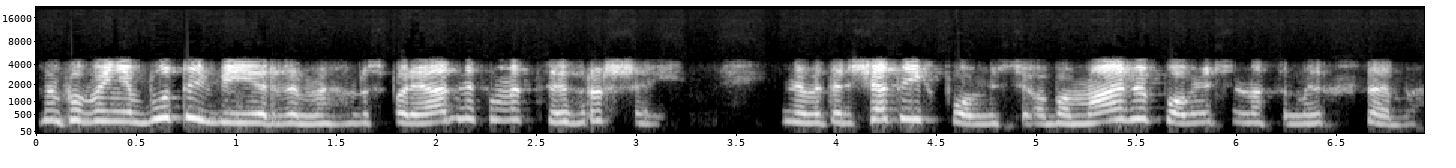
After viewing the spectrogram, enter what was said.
Ми повинні бути вірними розпорядниками цих грошей і не витрачати їх повністю або майже повністю на самих себе.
